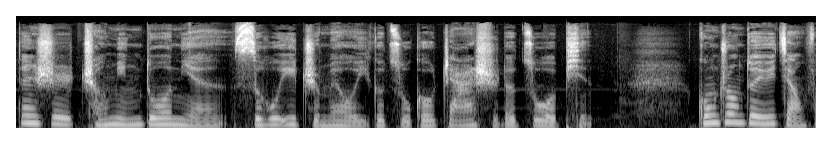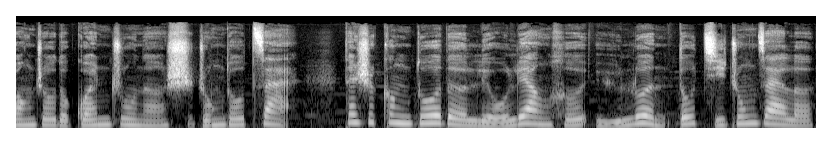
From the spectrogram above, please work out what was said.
但是成名多年，似乎一直没有一个足够扎实的作品。公众对于蒋方舟的关注呢，始终都在，但是更多的流量和舆论都集中在了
